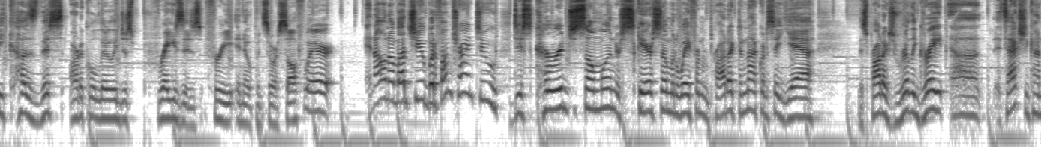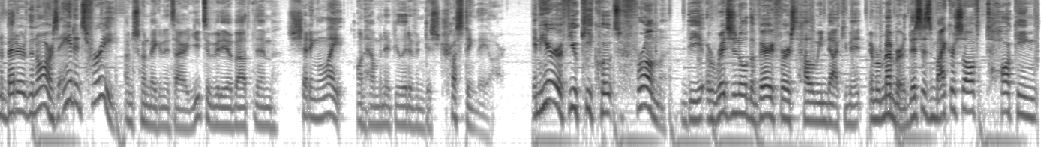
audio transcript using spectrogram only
because this article literally just praises free and open source software. And I don't know about you, but if I'm trying to discourage someone or scare someone away from a product, I'm not going to say, yeah, this product's really great. Uh, it's actually kind of better than ours, and it's free. I'm just going to make an entire YouTube video about them shedding light on how manipulative and distrusting they are. And here are a few key quotes from the original, the very first Halloween document. And remember, this is Microsoft talking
